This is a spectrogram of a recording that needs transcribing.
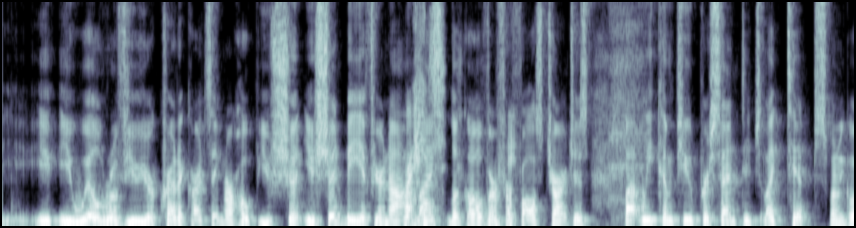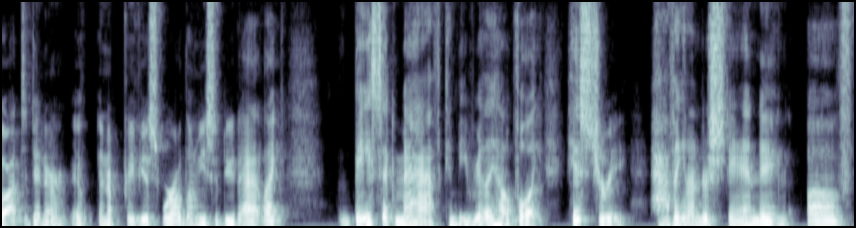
you you will review your credit card statement, or hope you should you should be if you're not. Right. Like look over right. for false charges. But we compute percentage like tips when we go out to dinner. In a previous world, when we used to do that, like basic math can be really helpful. Like history, having an understanding of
